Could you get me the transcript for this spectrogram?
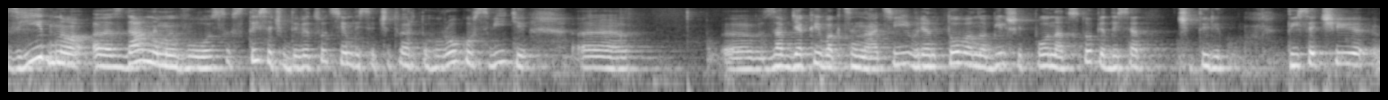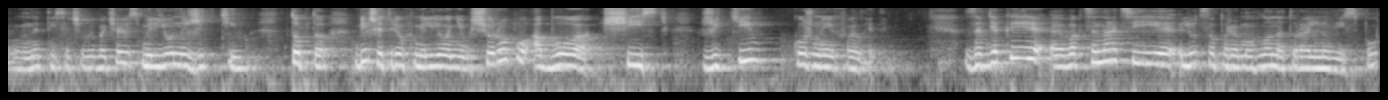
Згідно е, з даними ВОЗ, з 1974 року в світі е, е, завдяки вакцинації врятовано більше понад 154 тисячі, не тисячі, вибачаюсь, мільйони життів. Тобто більше трьох мільйонів щороку або 6 життів кожної хвилини. Завдяки е, вакцинації людство перемогло натуральну віспу.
